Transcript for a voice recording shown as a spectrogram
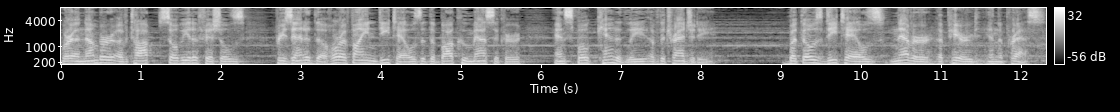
where a number of top Soviet officials presented the horrifying details of the Baku massacre and spoke candidly of the tragedy. But those details never appeared in the press.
